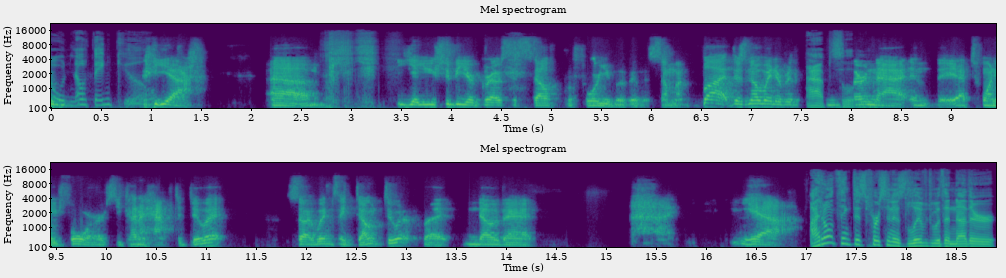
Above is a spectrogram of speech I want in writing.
Ooh, no, thank you. yeah. Um, yeah, you should be your grossest self before you move in with someone. But there's no way to really Absolutely. learn that in, at 24. So you kind of have to do it. So I wouldn't say don't do it, but know that, yeah, I don't think this person has lived with another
